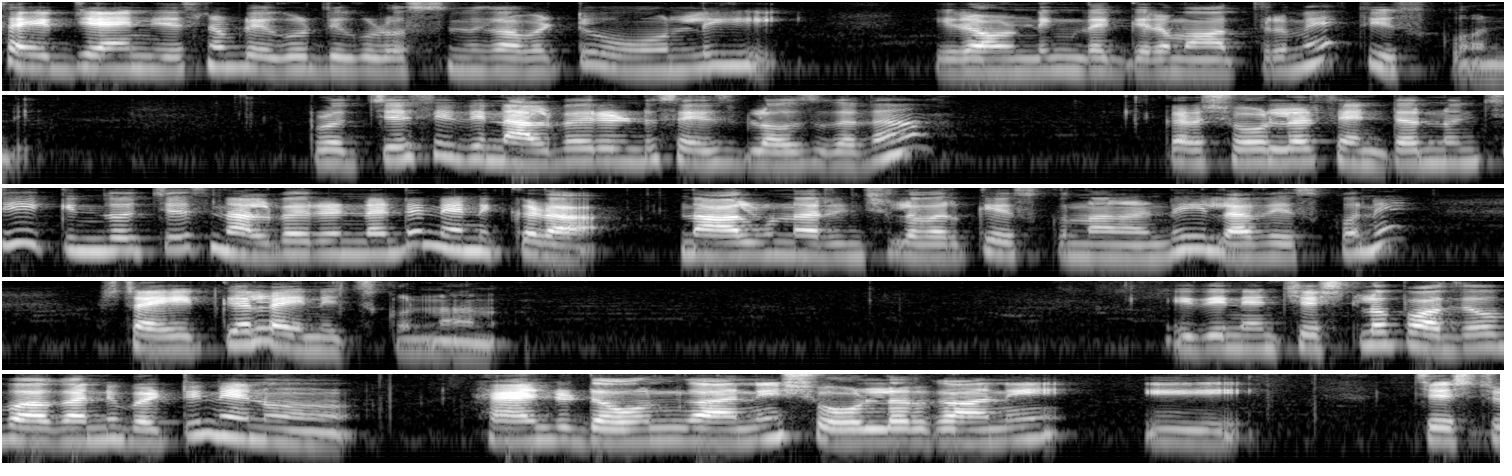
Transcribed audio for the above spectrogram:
సైడ్ జాయిన్ చేసినప్పుడు ఎగుడు దిగుడు వస్తుంది కాబట్టి ఓన్లీ ఈ రౌండింగ్ దగ్గర మాత్రమే తీసుకోండి. ఇప్పుడు వచ్చేసి ఇది నలభై రెండు సైజ్ బ్లౌజ్ కదా. ఇక్కడ షోల్డర్ సెంటర్ నుంచి కింద వచ్చేసి నలభై రెండు అంటే నేను ఇక్కడ నాలుగున్నర ఇంచుల వరకు వేసుకున్నానండి. ఇలా వేసుకొని స్ట్రైట్గా లైన్ ఇచ్చుకున్నాను. ఇది నేను చెస్ట్లో పదో భాగాన్ని బట్టి నేను హ్యాండ్ డౌన్ కానీ షోల్డర్ కానీ ఈ చెస్ట్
